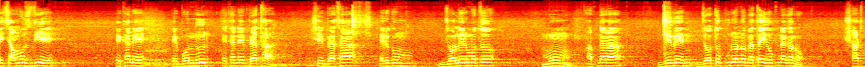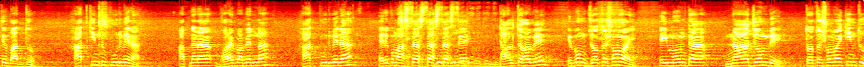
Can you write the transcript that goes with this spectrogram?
এই চামচ দিয়ে এখানে এই বন্ধুর এখানে ব্যথা, সেই ব্যথা এরকম জলের মতো মোম আপনারা দেবেন, যত পুরনো ব্যথাই হোক না কেন, সারতে বাধ্য। হাত কিন্তু পুড়বে না। আপনারা ভয় পাবেন না, হাত পুড়বে না, এরকম আস্তে আস্তে আস্তে আস্তে ঢালতে হবে এবং যত সময় এই মোমটা না জমবে, তত সময় কিন্তু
